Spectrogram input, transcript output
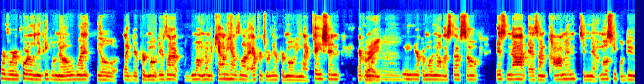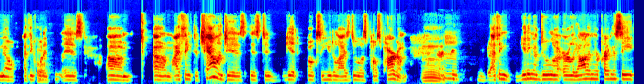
because we're in Portland and people know what you'll like they're promote there's a lot of Multnomah County has a lot of efforts where they're promoting lactation, they're promoting right. Mm. they're promoting all that stuff. So it's not as uncommon to know. Most people do know. I think cool. what it is um, um, I think the challenge is is to get folks to utilize doulas postpartum. Mm. I, think, I think getting a doula early on in their pregnancy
